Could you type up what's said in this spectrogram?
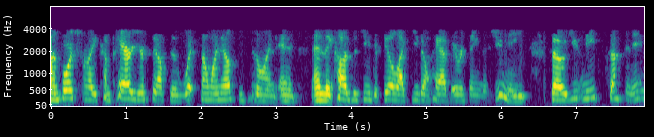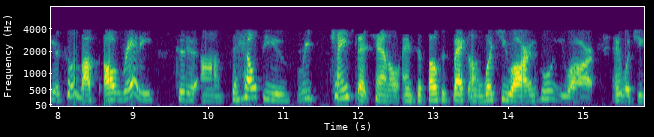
unfortunately compare yourself to what someone else is doing and and it causes you to feel like you don't have everything that you need. So you need something in your toolbox already to um, to help you re- change that channel and to focus back on what you are and who you are and what you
